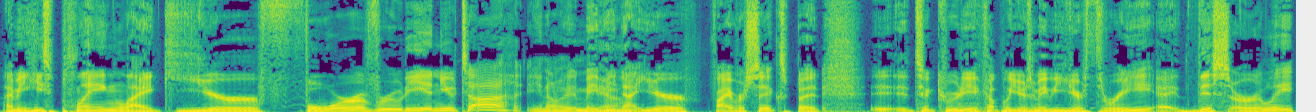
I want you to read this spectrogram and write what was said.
I mean, he's playing like year four of Rudy in Utah. You know, maybe Yeah. not year five or six, but it, it took Rudy a couple years, maybe year three. Uh, this early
